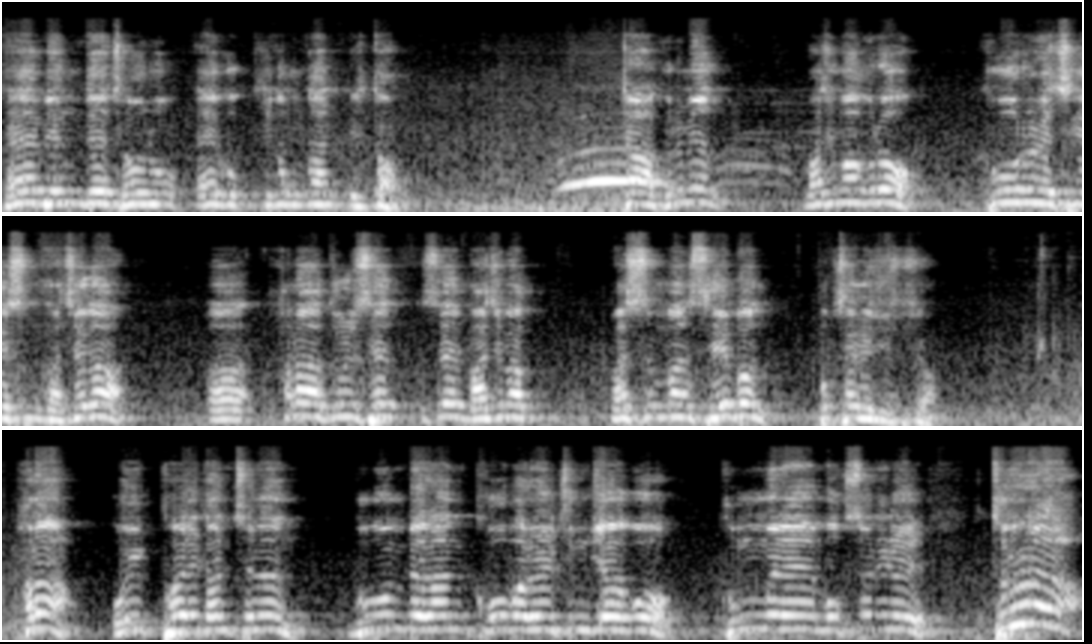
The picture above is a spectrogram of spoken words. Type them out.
해병대 전후 애국기동단 일동 자 그러면 마지막으로 구호를 외치겠습니다. 제가 어, 하나 둘셋셋 마지막 말씀만 세 번 복창해 주십시오. 하나 5.18 단체는 무분별한 고발을 중지하고 국민의 목소리를 들으라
